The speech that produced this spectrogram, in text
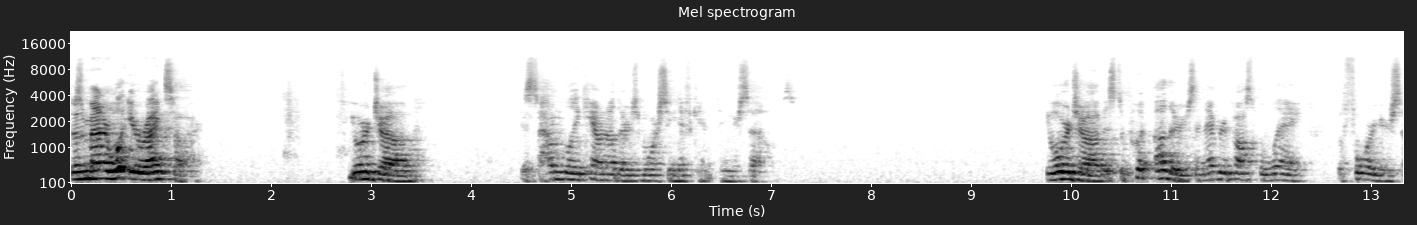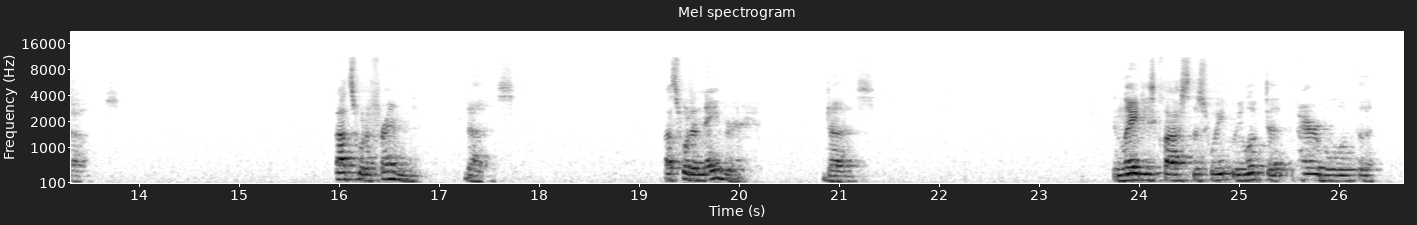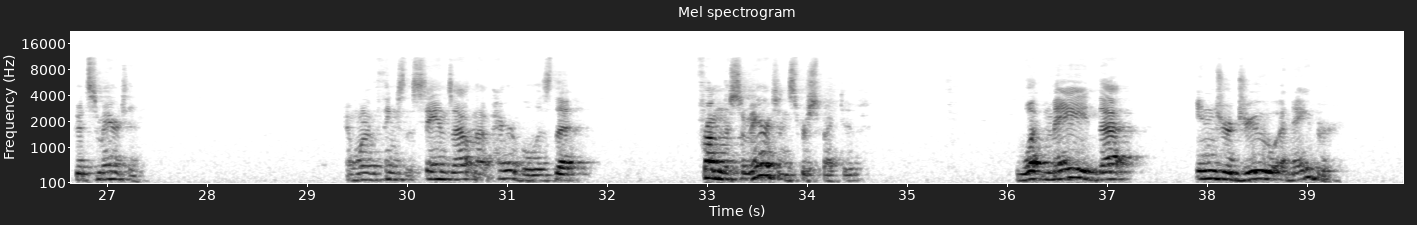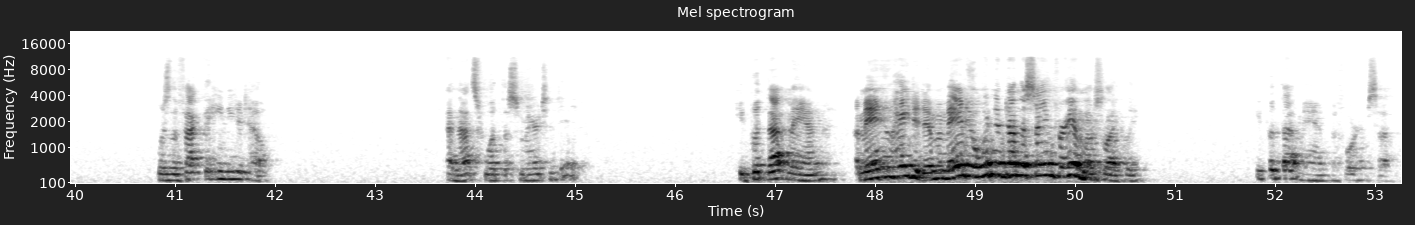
doesn't matter what your rights are. Your job is to humbly count others more significant than yourselves. Your job is to put others in every possible way before yourselves. That's what a friend does. That's what a neighbor does. In ladies' class this week, we looked at the parable of the Good Samaritan. And one of the things that stands out in that parable is that from the Samaritan's perspective, what made that injured Jew a neighbor was the fact that he needed help. And that's what the Samaritan did. He put that man, a man who hated him, a man who wouldn't have done the same for him, most likely, he put that man before himself.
